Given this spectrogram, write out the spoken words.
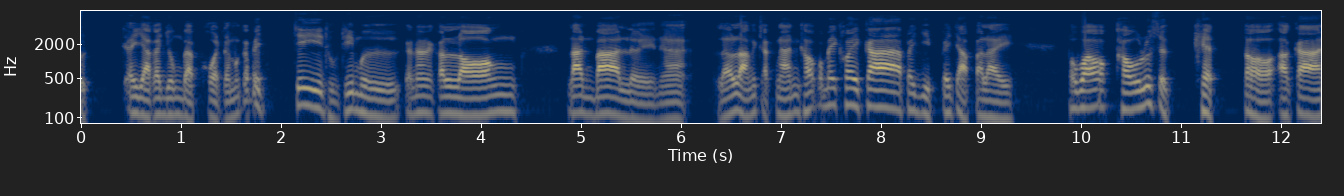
ุดไอยากันยุงแบบขดอะมันก็ไปจี้ถูกที่มือก็นั่นก็ร้องลั่นบ้านเลยนะ แล้วหลังจากนั้นเขาก็ไม่ค่อยกล้าไปหยิบไปจับอะไร เพราะว่าเขารู้สึกเข็ดต่ออาการ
